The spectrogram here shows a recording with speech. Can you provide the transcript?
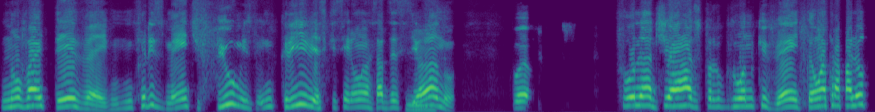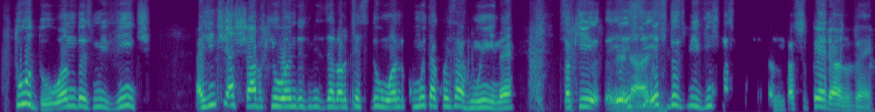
não vai ter, velho, infelizmente, filmes incríveis que seriam lançados esse ano, foram adiados para o ano que vem, então atrapalhou tudo. O ano 2020, a gente achava que o ano 2019 tinha sido um ano com muita coisa ruim, né? Só que esse, esse 2020 tá superando, tá superando, velho.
